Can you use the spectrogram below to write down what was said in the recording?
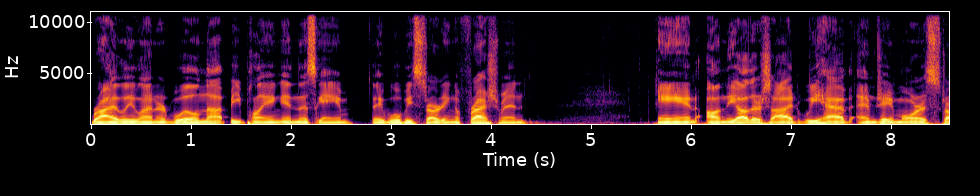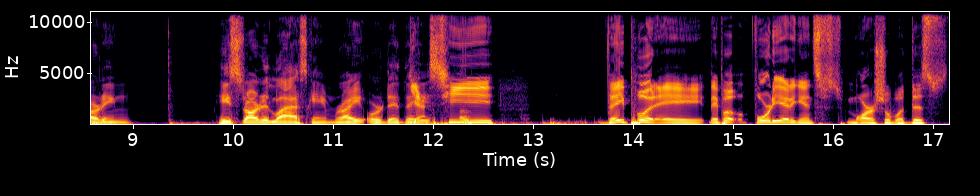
Riley Leonard will not be playing in this game. They will be starting a freshman. And on the other side, we have MJ Morris starting. He started last game, right? Or did they? Yes, he. Oh. They put a they put 48 against Marshall, but this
